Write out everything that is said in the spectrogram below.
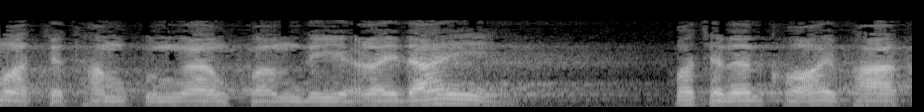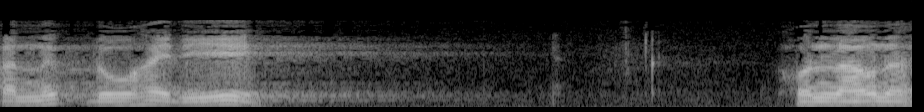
มารถจะทำคุณงามความดีอะไรได้ เพราะฉะนั้นขอให้พากันนึกดูให้ดี คนเรานะ่ะ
